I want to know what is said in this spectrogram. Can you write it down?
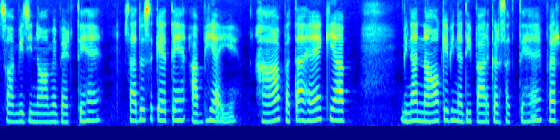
स्वामी जी नाव में बैठते हैं। साधु से कहते हैं, आप भी आइए। हाँ पता है कि आप बिना नाव के भी नदी पार कर सकते हैं, पर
